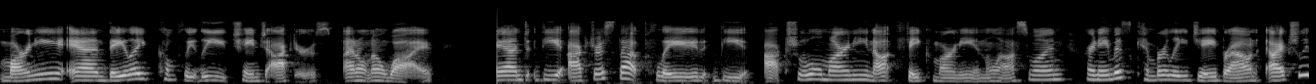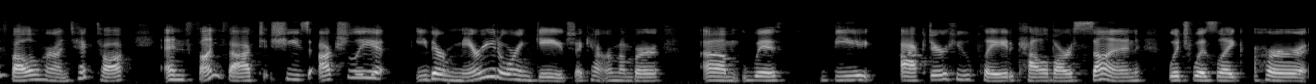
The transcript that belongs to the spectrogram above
Marnie, and they like completely changed actors. I don't know why. And the actress that played the actual Marnie, not fake Marnie in the last one, her name is Kimberly J. Brown. I actually follow her on TikTok. And fun fact, she's actually either married or engaged. I can't remember. Um, with the actor who played Kalabar's son, which was like her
